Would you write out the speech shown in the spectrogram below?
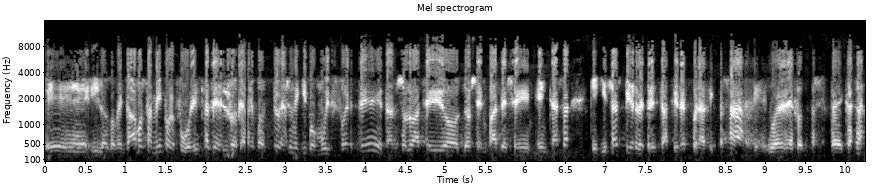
eh, y lo comentábamos también con los futbolistas del Lorca Deportivo. Es un equipo muy fuerte, tan solo ha cedido dos empates en, en casa, que quizás pierde prestaciones fuera de casa, eh, nueve derrotas fuera de casa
